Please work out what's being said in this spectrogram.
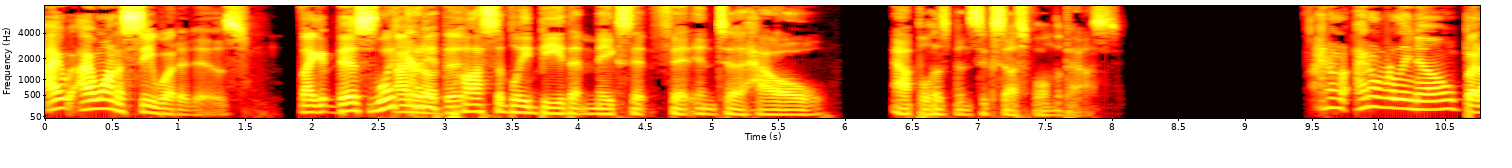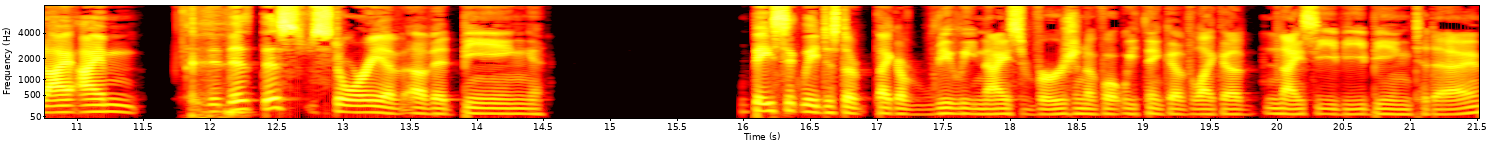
I i want to see what it is like this What I don't could know, it the- possibly be that makes it fit into how Apple has been successful in the past? I don't I don't really know, but I I'm this this story of of it being basically just a like a really nice version of what we think of like a nice EV being today.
